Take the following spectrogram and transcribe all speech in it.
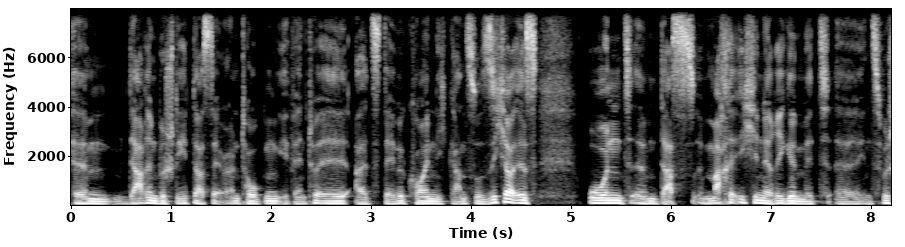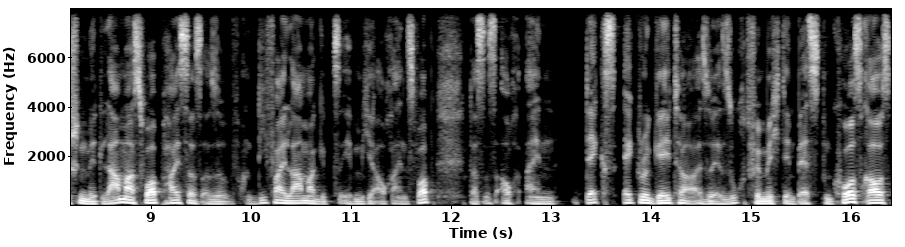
ähm, darin besteht, dass der Earn Token eventuell als Stablecoin nicht ganz so sicher ist. Und ähm, das mache ich in der Regel mit äh, inzwischen mit Lama Swap heißt das. Also von DeFi Lama gibt es eben hier auch einen Swap. Das ist auch ein DEX Aggregator, also er sucht für mich den besten Kurs raus.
